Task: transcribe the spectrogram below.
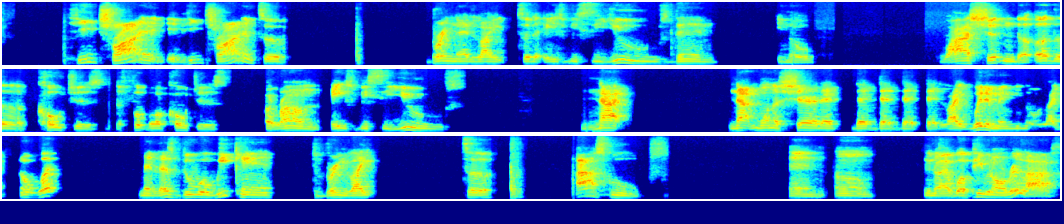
he trying if he trying to bring that light to the HBCUs, then you know why shouldn't the other coaches, the football coaches around HBCUs, not not want to share that that that that that light with him? And you know, like you know what, man, let's do what we can to bring light to our schools. And um, you know, what people don't realize,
